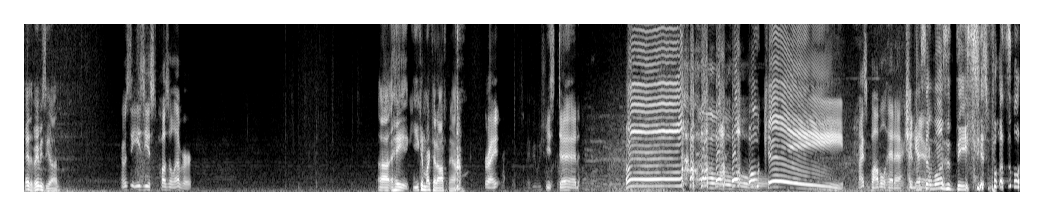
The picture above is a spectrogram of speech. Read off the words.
Hey, the baby's gone. that was the easiest puzzle ever. Uh, hey, you can mark that off now. Right? Maybe we He's dead. a little longer. Oh! Oh. okay. Nice bobblehead action. I guess there. it wasn't the easiest puzzle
